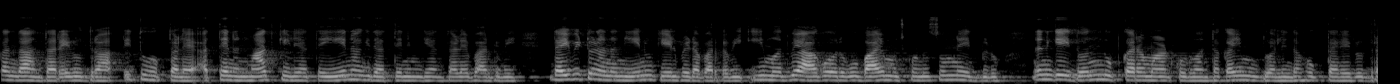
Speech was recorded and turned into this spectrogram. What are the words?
ಕಂದ ಅಂತಾರೆ. ರುದ್ರ ರಿತು ಹೋಗ್ತಾಳೆ. ಅತ್ತೆ ನನ್ನ ಮಾತು ಕೇಳಿ. ಅತ್ತೆ, ಏನಾಗಿದೆ ಅತ್ತೆ ನಿಮಗೆ? ಅಂತಾಳೆ ಭಾರ್ಗವಿ. ದಯವಿಟ್ಟು ನನ್ನನ್ನು ಏನೂ ಕೇಳಬೇಡ ಭಾರ್ಗವಿ. ಈ ಮದುವೆ ಆಗೋವರೆಗೂ ಬಾಯಿ ಮುಚ್ಕೊಂಡು ಸುಮ್ಮನೆ ಇದ್ಬಿಡು. ನನಗೆ ಇದೊಂದು ಉಪಕಾರ ಮಾಡಿಕೊಡು ಅಂತ ಕೈ ಮುಗಿದು ಅಲ್ಲಿಂದ ಹೋಗ್ತಾರೆ ರುದ್ರ.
